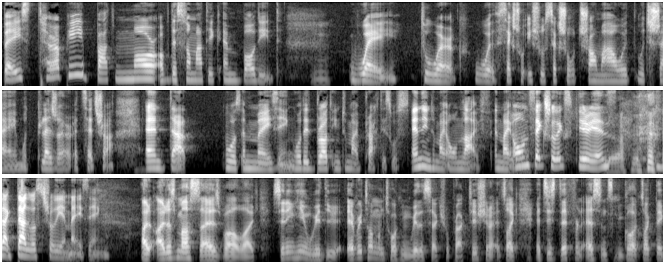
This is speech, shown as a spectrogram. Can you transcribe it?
based therapy, but more of the somatic embodied Mm. way to work with sexual issues, sexual trauma, with, with shame, with pleasure, etc. Mm-hmm. And that was amazing. What it brought into my practice was and into my own life and my Yeah. own sexual experience. Yeah. like that was truly amazing. I, I just must say as well, like sitting here with you, every time I'm talking with a sexual practitioner, it's like it's this different essence and glow. It's like they're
